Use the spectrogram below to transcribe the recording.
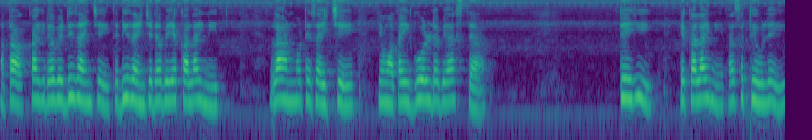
आता काही डबे डिझाईनचे तर डिझाईनचे डबे एका लाईनीत लहान मोठे साईजचे किंवा काही गोल डबे असतात. तेही एका लाईनीत असं ठेवले.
